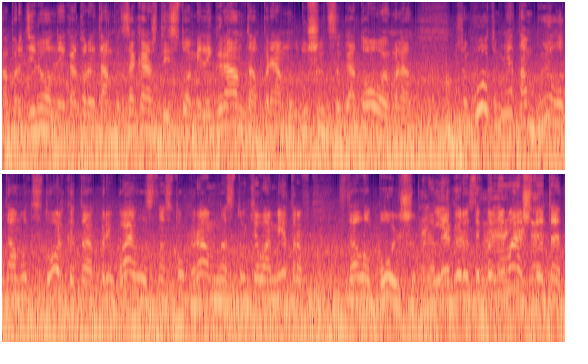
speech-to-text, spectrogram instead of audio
определенные, которые там за каждые 100 миллиграмм там прям удушиться готовы, блин. Что вот у меня там было там вот столько-то, прибавилось на 100 грамм, на 100 километров, стало больше, Да блин. нет, Я говорю, ты понимаешь, что когда- это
